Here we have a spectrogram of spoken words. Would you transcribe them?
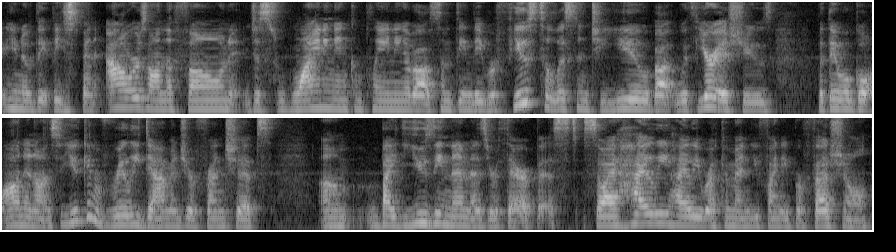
you know, they, they just spend hours on the phone just whining and complaining about something. They refuse to listen to you about with your issues, but they will go on and on. So you can really damage your friendships um, by using them as your therapist. So I highly, highly recommend you find a professional.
